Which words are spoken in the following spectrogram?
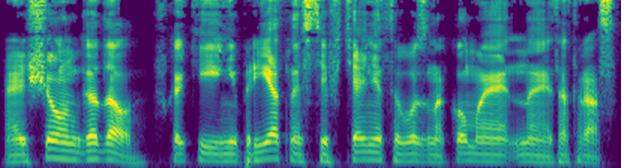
А еще он гадал, в какие неприятности втянет его знакомая на этот раз.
